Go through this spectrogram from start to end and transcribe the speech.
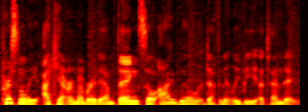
Personally, I can't remember a damn thing, so I will definitely be attending.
